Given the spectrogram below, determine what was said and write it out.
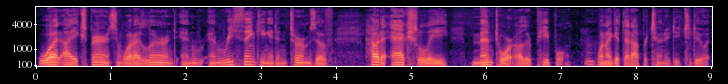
what I experienced and what I learned and, and rethinking it in terms of how to actually mentor other people when I get that opportunity to do it.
